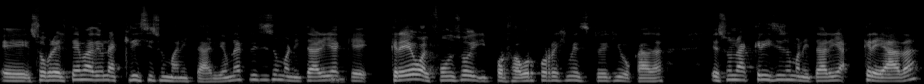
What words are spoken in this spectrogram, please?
eh, sobre el tema de una crisis humanitaria, una crisis humanitaria que creo, Alfonso, y por favor corrígeme si estoy equivocada, es una crisis humanitaria creada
